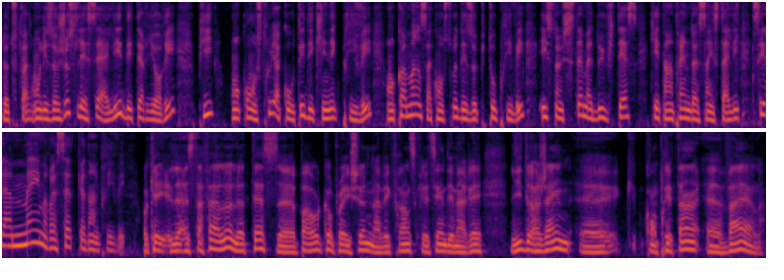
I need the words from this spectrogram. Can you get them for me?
De toute façon, on les a juste laissés aller, détériorer, puis on construit à côté des cliniques privées. On commence à construire des hôpitaux privés et c'est un système à deux vitesses qui est en train de s'installer. C'est la même recette que dans le privé. OK, la- cette affaire-là, le test euh, Power Corporation avec France Chrétien Desmarais, l'hydrogène euh, qu'on prétend euh, vert,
